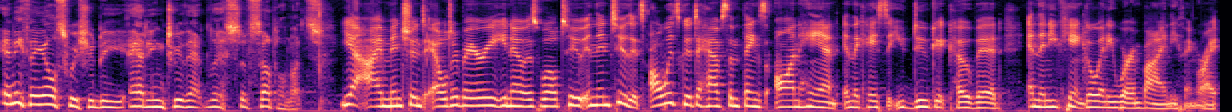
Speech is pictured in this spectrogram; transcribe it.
anything else we should be adding to that list of supplements? Yeah, I mentioned elderberry, you know, as well too. And then too, it's always good to have some things on hand in the case that you do get COVID and then you can't go anywhere and buy anything, right?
